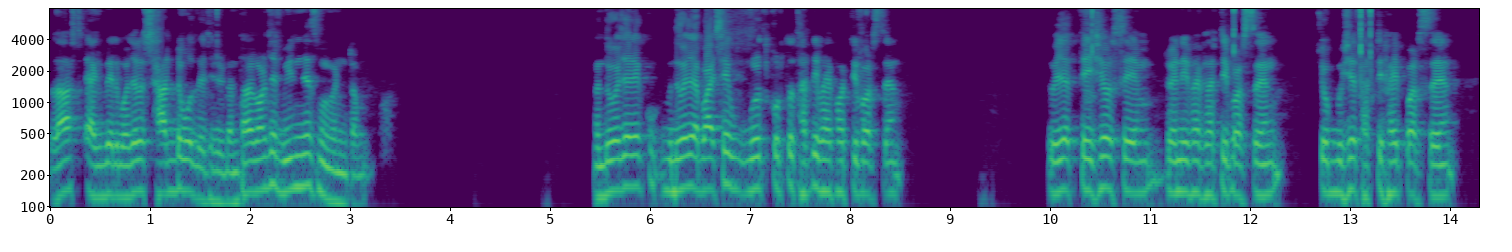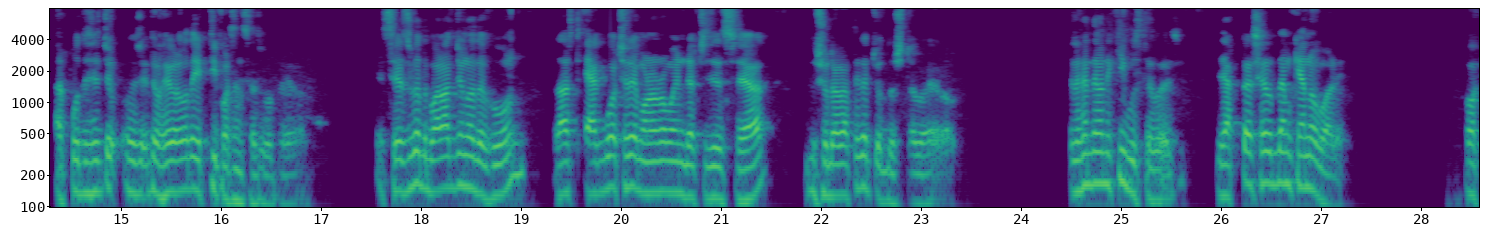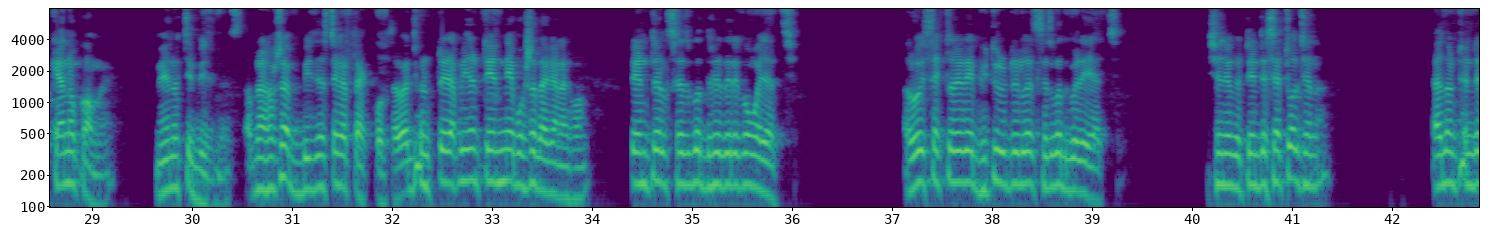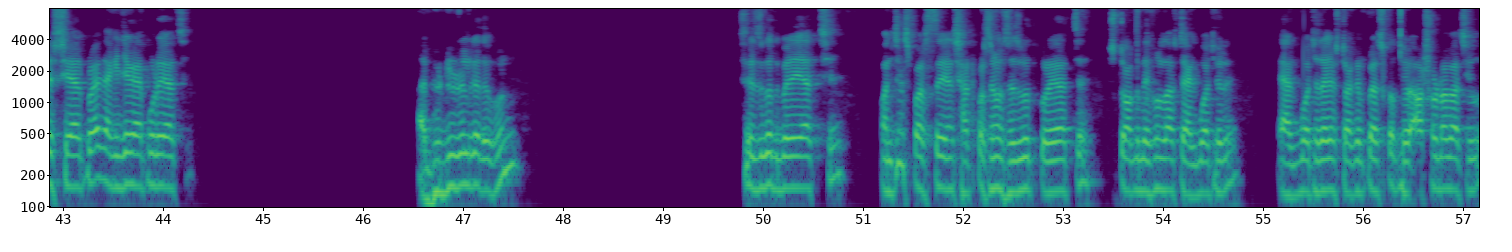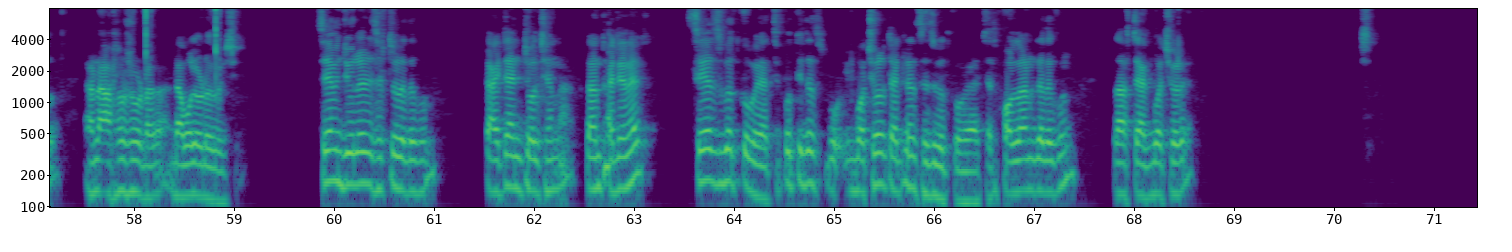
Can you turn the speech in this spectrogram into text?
লাস্ট এক দেড় বছরে ষাট ডবল দিয়েছে রিটার্ন তার কারণ হচ্ছে বিজনেস মোমেন্টাম দু হাজার দু হাজার বাইশে গ্রোথ করতো থার্টি ফাইভ ফর্টি পার্সেন্ট দু হাজার তেইশেও same twenty five thirty percent চব্বিশে থার্টি ফাইভ পার্সেন্ট আর পঁচিশে এটা হয়ে গেল এইট্টি পার্সেন্ট সেলস গ্রোথ হয়ে গেল। সেলস গ্রোথ বাড়ার জন্য দেখুন লাস্ট এক বছরে মনোরমা ইন্ডাস্ট্রিজের শেয়ার দুশো টাকা থেকে চোদ্দশো টাকা হয়ে গেল। তাহলে এখান থেকে আমি কি বুঝতে পেরেছি? যে একটা শেয়ারের দাম কেন বাড়ে? বা কেন কমে? মেন হচ্ছে বিজনেস আপনার সবসময় বিজনেসটাকে ট্র্যাক করতে হবে। যখন ট্রেন আপনি যখন ট্রেন নিয়ে বসে থাকেন এখন ট্রেন ট্রেল শেষ গ্রোথ ধীরে ধীরে কমে যাচ্ছে। আর ওই সেক্টরের ভিটু রিটেলের শেষ গ্রোথ বেড়ে যাচ্ছে। সেই জন্য ট্রেনটা শেয়ার চলছে না। একদম ট্রেনটের শেয়ার প্রাইস একই জায়গায় পড়ে আছে। আর ভিটু রিটেলকে দেখুন শেষ গ্রোথ বেড়ে যাচ্ছে, পঞ্চাশ পার্সেন্ট ষাট পার্সেন্ট শেষ গ্রোথ করে যাচ্ছে। স্টক দেখুন লাস্ট এক বছরে, এক বছর আগে স্টকের প্রাইস কত ছিল? আটশো টাকা ছিল, এখন আঠারোশো টাকা ডাবলেরও বেশি। সেম জুয়েলারি সেক্টরে দেখুন টাইটান চলছে না, কারণ টাইটানের সেলস কমে যাচ্ছে। প্রতিটা বছরে টাইটানের সেলস গ্রোথ কমে যাচ্ছে। কল্যাণকে দেখুন লাস্ট এক বছরে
